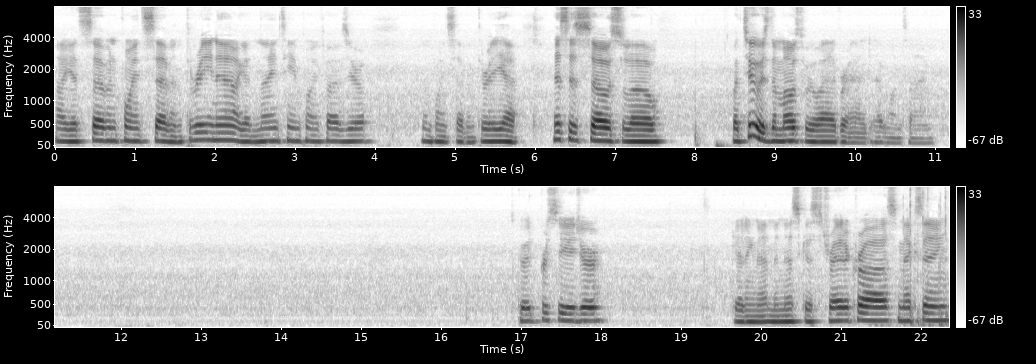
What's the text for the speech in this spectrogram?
I get 7.73 now. I got 19.50, 7.73. Yeah, this is so slow. But 2 is the most we'll ever add at one time. Good procedure. Getting that meniscus straight across, mixing.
